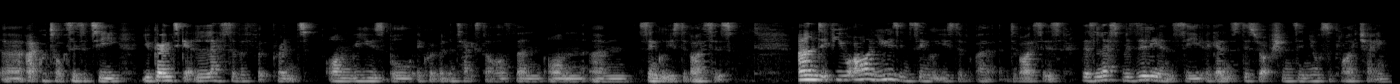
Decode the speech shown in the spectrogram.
uh, aquatoxicity, you're going to get less of a footprint on reusable equipment and textiles than on um, single-use devices. And if you are using single-use de uh, devices, there's less resiliency against disruptions in your supply chain,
